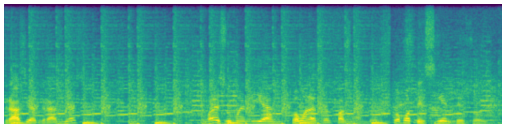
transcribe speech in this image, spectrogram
gracias, gracias. Hoy es un buen día. ¿Cómo la estás pasando? ¿Cómo te sientes hoy?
